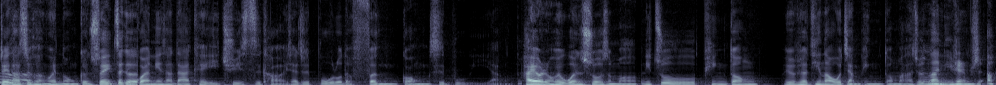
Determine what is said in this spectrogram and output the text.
对，他是很会农耕，所以这个观念上大家可以去思考一下，就是部落的分工是不一样的。还有人会问说什么？你住屏东？比如说听到我讲屏东嘛，他就说那你认识啊？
